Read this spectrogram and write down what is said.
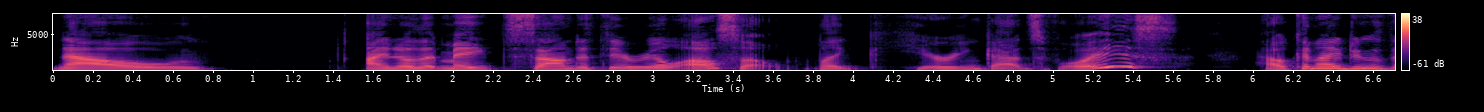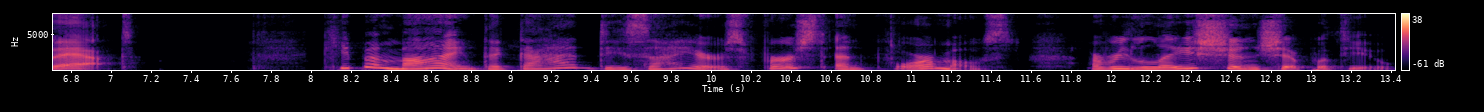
Now, I know that may sound ethereal also, like hearing God's voice. How can I do that? Keep in mind that God desires, first and foremost, a relationship with you.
